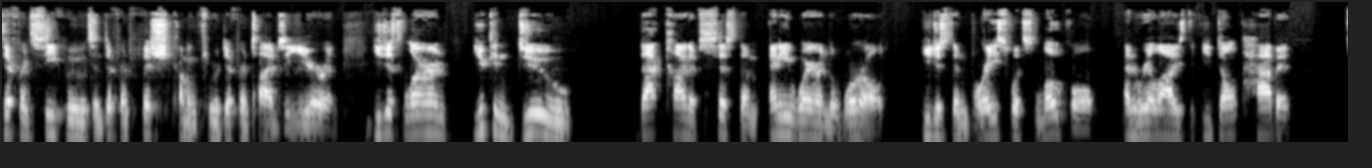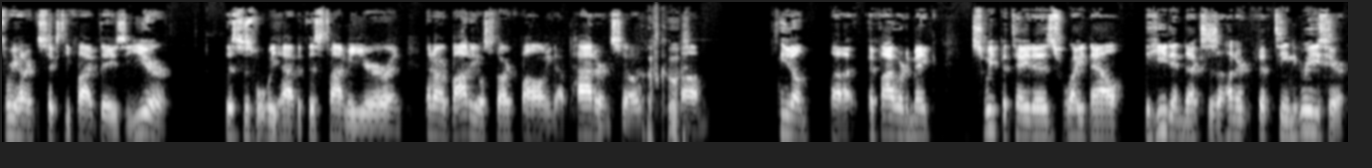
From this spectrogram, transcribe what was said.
different seafoods and different fish coming through different times a year. And you just learn you can do that kind of system anywhere in the world. You just embrace what's local and realize that you don't have it 365 days a year. This is what we have at this time of year, and and our body will start following that pattern. So, of course, um, you know, uh, if I were to make sweet potatoes right now, the heat index is 115 degrees here.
